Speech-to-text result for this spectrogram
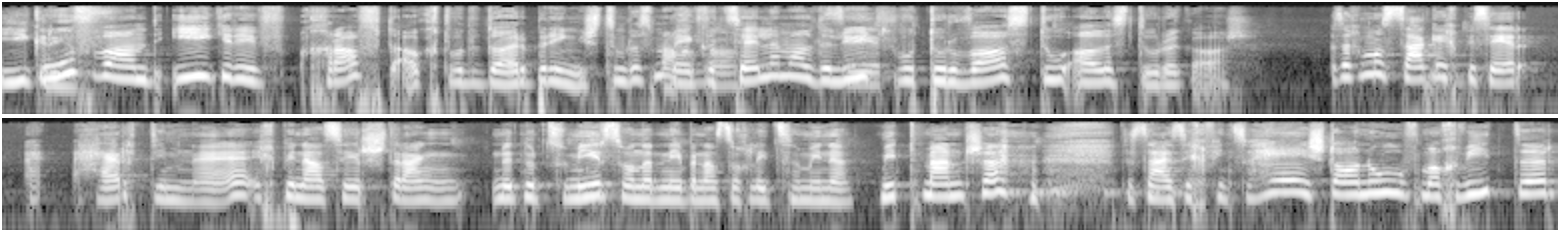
Eingriff. Aufwand, Eingriff, Kraftakt, den du da erbringst, um das zu machen. Mega. Erzähl mal den Leuten, wo, durch was du alles durchgehst. Also ich muss sagen, ich bin sehr hart im Nehmen. Ich bin auch sehr streng, nicht nur zu mir, sondern eben auch so ein bisschen zu meinen Mitmenschen. Das heisst, ich finde so, hey, steh auf, mach weiter.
